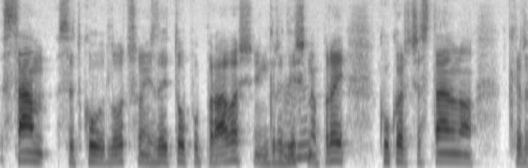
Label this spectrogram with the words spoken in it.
sam se tako odločil in zdaj to popraviš in gradiš uh mhm. -huh. naprej, kot če stalno uh, ker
